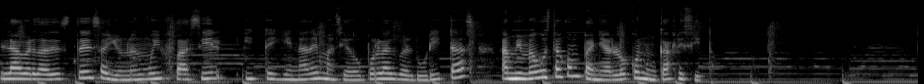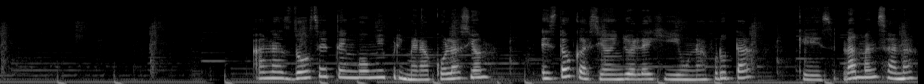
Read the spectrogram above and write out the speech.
La verdad este desayuno es muy fácil y te llena demasiado por las verduritas. A mí me gusta acompañarlo con un cafecito. A las 12 tengo mi primera colación. Esta ocasión yo elegí una fruta que es la manzana,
